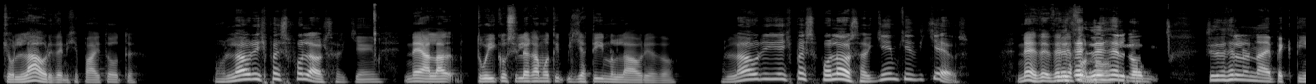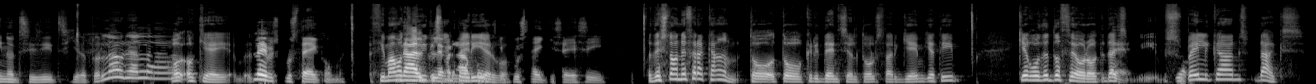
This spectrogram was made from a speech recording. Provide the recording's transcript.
Και ο Λάουρι δεν είχε πάει τότε. Ο Λάουρι έχει πάει σε πολλά All Star Game. Ναι, αλλά του 20 λέγαμε ότι γιατί είναι ο Λάουρι εδώ. Ο Λάουρι έχει πάει σε πολλά All Star Game και δικαίως. Ναι, δεν δεν Δεν, θε- διαφωνώ. δεν θέλω, ξέρεις, δεν θέλω να επεκτείνω τη συζήτηση γύρω από τον Λάουρι, αλλά Ο- Οκ. βλέπεις που στέκομαι. Θυμάμαι Την ότι άλλη το 20 ήταν πλευρά από εκεί περίεργο. που στέκεσαι εσύ. Δεν στο ανέφερα καν το, το credential του All-Star Game γιατί και εγώ δεν το θεωρώ. ότι, Εντάξει, στους Pelicans, εντάξει.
